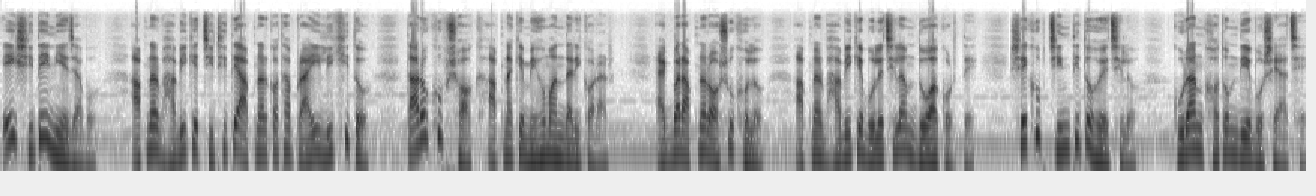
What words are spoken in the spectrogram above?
এই শীতেই নিয়ে যাব। আপনার ভাবিকে চিঠিতে আপনার কথা প্রায়ই লিখিত। তারও খুব শখ, আপনাকে মেহমানদারি করার। একবার আপনার অসুখ হলো, আপনার ভাবিকে বলেছিলাম দোয়া করতে। সে খুব চিন্তিত হয়েছিল, কুরআন খতম দিয়ে বসে আছে।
